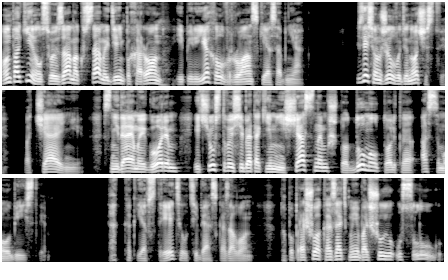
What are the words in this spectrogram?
Он покинул свой замок в самый день похорон и переехал в руанский особняк. Здесь он жил в одиночестве, в отчаянии, с недаемой горем и чувствуя себя таким несчастным, что думал только о самоубийстве. «Так как я встретил тебя, — сказал он, — то попрошу оказать мне большую услугу.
